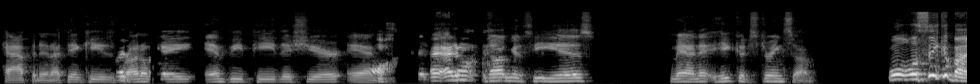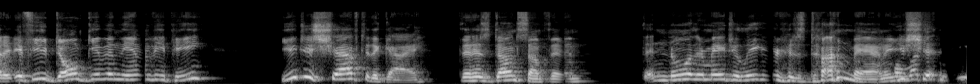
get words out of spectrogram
happening. I think he's but, runaway MVP this year. And oh, I, I, don't, as long as he is, man, it, he could string some. Well, well, think about it. If you don't give him the MVP, you just shafted a guy that has done something that no other major leaguer has done, man. Are well, you shitting me?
